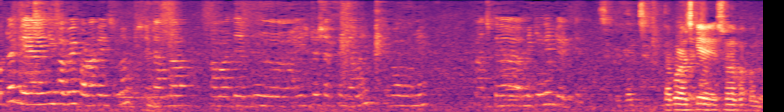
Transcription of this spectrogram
ওটা বেআইনিভাবে করা হয়েছিল। সেটা আমরা আমাদের সাহেবকে জানাই এবং উনি আজকে মিটিংয়ে ডেট দেবেন তারপর আজকে সভা হলো?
